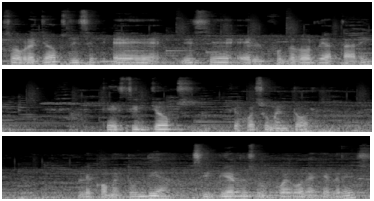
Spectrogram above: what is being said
Sobre Jobs dice, eh, dice el fundador de Atari que Steve Jobs, que fue su mentor, le comentó un día, si pierdes un juego de ajedrez,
